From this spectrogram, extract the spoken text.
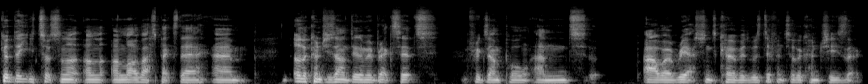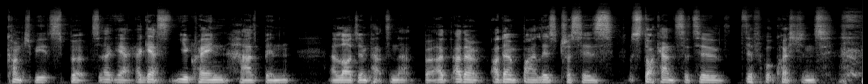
good that you touched on, on, on a lot of aspects there. Um, other countries aren't dealing with Brexit, for example, and our reaction to COVID was different to other countries that contributes. But uh, yeah, I guess Ukraine has been a large impact in that. But I, I, don't I don't buy Liz Truss's stock answer to difficult questions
